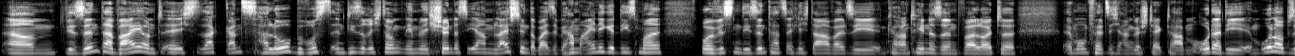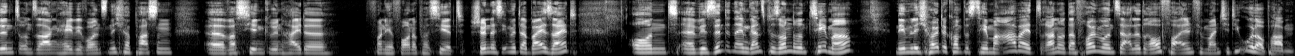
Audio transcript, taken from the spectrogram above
Äh, ähm, wir sind dabei und äh, ich sage ganz Hallo bewusst in diese Richtung, nämlich schön, dass ihr am Livestream dabei seid. Wir haben einige diesmal, wo wir wissen, die sind tatsächlich da, weil sie in Quarantäne sind, weil Leute im Umfeld sich angesteckt haben oder die im Urlaub sind und sagen, hey, wir wollen es nicht verpassen, äh, was hier in Grünheide von hier vorne passiert. Schön, dass ihr mit dabei seid. Und äh, wir sind in einem ganz besonderen Thema, nämlich heute kommt das Thema Arbeit dran und da freuen wir uns ja alle drauf, vor allem für manche, die Urlaub haben.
